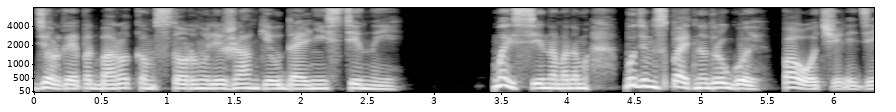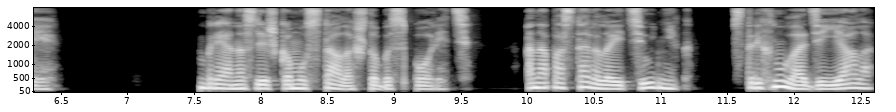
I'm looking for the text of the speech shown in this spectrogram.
дергая подбородком в сторону лежанки у дальней стены. «Мы с Синнамоном будем спать на другой, по очереди». Бриана слишком устала, чтобы спорить. Она поставила этюдник, встряхнула одеяло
